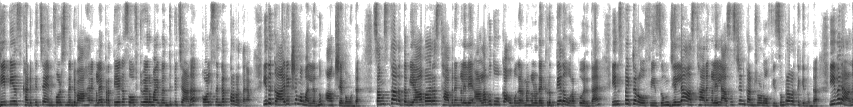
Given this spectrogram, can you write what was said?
ജി പി എസ് ഘടിപ്പിച്ച എൻഫോഴ്സ്മെന്റ് വാഹനങ്ങളെ പ്രത്യേക സോഫ്റ്റ്വെയറുമായി ബന്ധിപ്പിച്ചാണ് കോൾ സെന്റർ പ്രവർത്തനം. ഇത് കാര്യക്ഷമമല്ലെന്നും ആക്ഷേപമുണ്ട്. സംസ്ഥാനത്ത് വ്യാപാര സ്ഥാപനങ്ങളിലെ അളവ് തൂക്ക ഉപകരണങ്ങളുടെ കൃത്യത ഉറപ്പുവരുത്താൻ ഇൻസ്പെക്ടർ ഓഫീസും ജില്ലാ ആസ്ഥാനങ്ങളിൽ അസിസ്റ്റന്റ് കൺട്രോൾ ഓഫീസും പ്രവർത്തിക്കുന്നുണ്ട്. ഇവരാണ്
